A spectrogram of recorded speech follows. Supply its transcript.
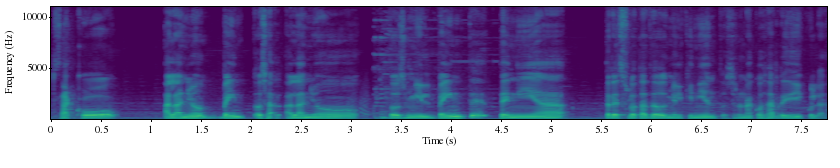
sacó al año 20, o sea, al año 2020 tenía tres flotas de 2500. Era una cosa ridícula.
